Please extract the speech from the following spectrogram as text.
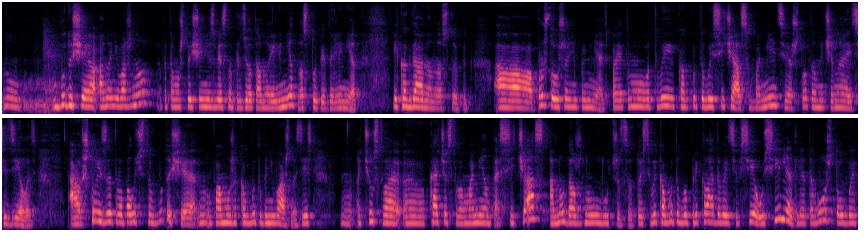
ну, будущее, оно не важно, потому что еще неизвестно, придет оно или нет, наступит или нет, и когда оно наступит. А прошлое уже не поменять. Поэтому вот вы как будто бы сейчас в моменте что-то начинаете делать. А что из этого получится в будущее, ну, вам уже как будто бы не важно. Здесь чувство э, качества момента сейчас, оно должно улучшиться. То есть вы как будто бы прикладываете все усилия для того, чтобы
